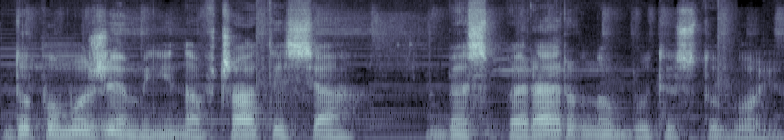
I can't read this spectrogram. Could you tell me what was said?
допоможи мені навчатися безперервно бути з Тобою.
